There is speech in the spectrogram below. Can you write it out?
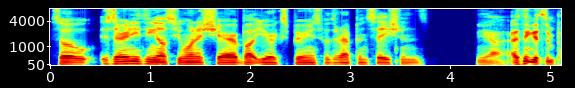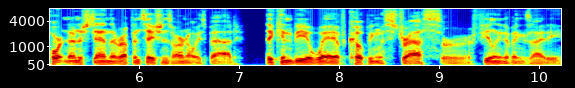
So, is there anything else you want to share about your experience with repensations? Yeah, I think it's important to understand that repensations aren't always bad. They can be a way of coping with stress or a feeling of anxiety.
